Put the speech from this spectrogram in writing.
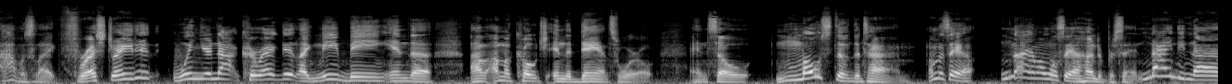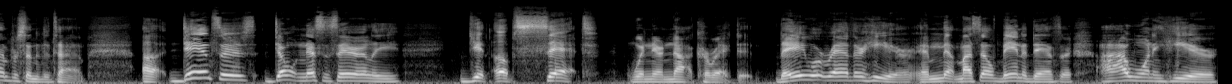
I was like frustrated when you're not corrected. Like me being in the, I'm a coach in the dance world. And so most of the time, I'm going to say, going to say 100%, 99% of the time, uh, dancers don't necessarily get upset when they're not corrected. They would rather hear, and myself being a dancer, I want to hear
